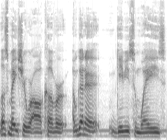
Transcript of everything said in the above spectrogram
Let's make sure we're all covered. I'm going to give you some ways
